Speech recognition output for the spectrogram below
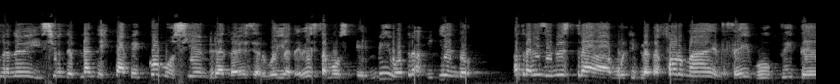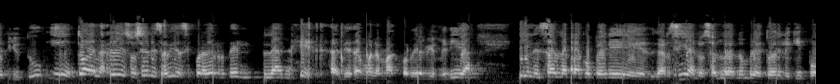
Una nueva edición de Plan de Escape, como siempre a través de Argolla TV. Estamos en vivo transmitiendo a través de nuestra multiplataforma en Facebook, Twitter, YouTube y en todas las redes sociales habidas y por haber del planeta. Les damos la más cordial bienvenida. Y les habla Paco Pérez García, los saluda en nombre de todo el equipo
